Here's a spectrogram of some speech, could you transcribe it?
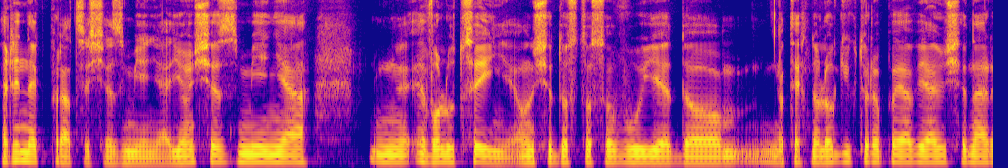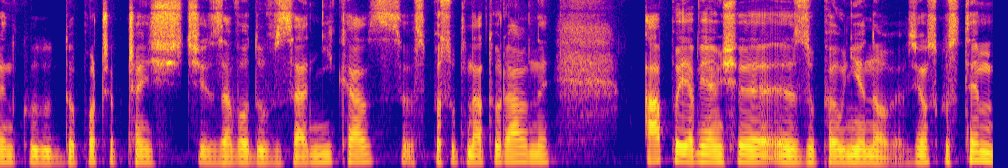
rynek pracy się zmienia i on się zmienia ewolucyjnie. On się dostosowuje do technologii, które pojawiają się na rynku, do potrzeb. Część zawodów zanika w sposób naturalny, a pojawiają się e, zupełnie nowe. W związku z tym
